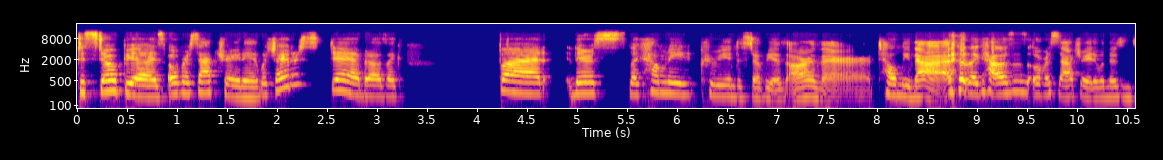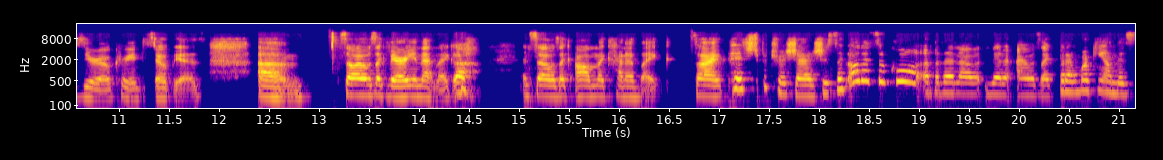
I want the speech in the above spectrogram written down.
dystopia is oversaturated, which I understand, but I was like, but there's like how many Korean dystopias are there? Tell me that. like how is this oversaturated when there's zero Korean dystopias? Um, so I was like very in that like, oh, and so I was like on the kind of like so I pitched Patricia and she's like, oh, that's so cool. But then I then I was like, but I'm working on this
